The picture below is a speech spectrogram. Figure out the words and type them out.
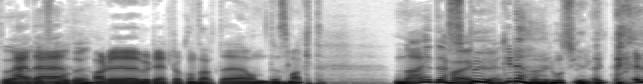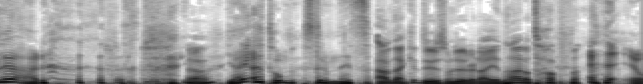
Så det Nei, er det, litt snodig. har du vurdert å kontakte Åndens makt? Nei, det har jeg ikke. Spøker det her hos Jørgen, eller er det Ja. Jeg er Tom Strømnes. Ja, men det er ikke du som lurer deg inn her og tar på meg? jo,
